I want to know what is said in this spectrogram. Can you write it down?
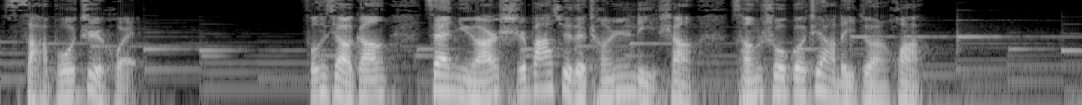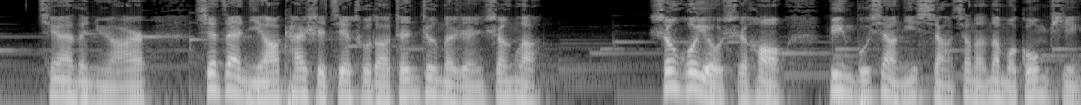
洒播智慧。冯小刚在女儿十八岁的成人礼上曾说过这样的一段话。亲爱的女儿，现在你要开始接触到真正的人生了。生活有时候并不像你想象的那么公平，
